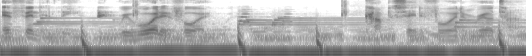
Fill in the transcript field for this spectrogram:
infinitely rewarded for it, compensated for it in real time.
